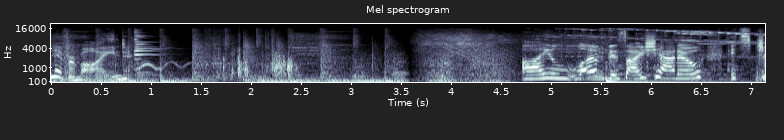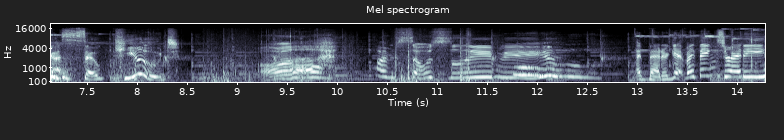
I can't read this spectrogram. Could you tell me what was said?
Never mind. I love this eyeshadow. It's just so cute. Ugh. I'm so sleepy. I better get my things ready.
